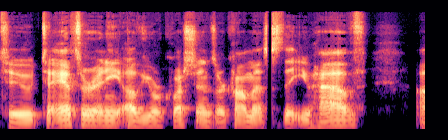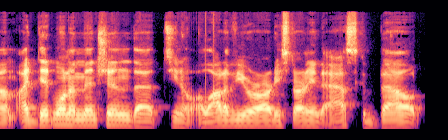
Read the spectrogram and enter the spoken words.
to to answer any of your questions or comments that you have. Um, I did want to mention that you know a lot of you are already starting to ask about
